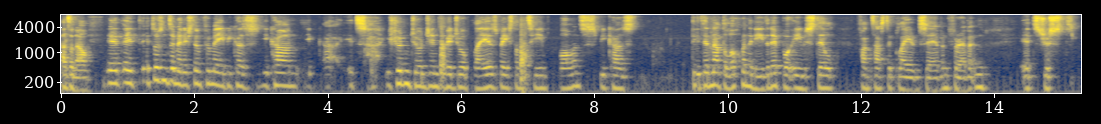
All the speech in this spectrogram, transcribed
I don't know. It, it, it doesn't diminish them for me because you can't. You, uh, it's you shouldn't judge individual players based on the team performance because they didn't have the luck when they needed it, but he was still fantastic player and servant for Everton. It's just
